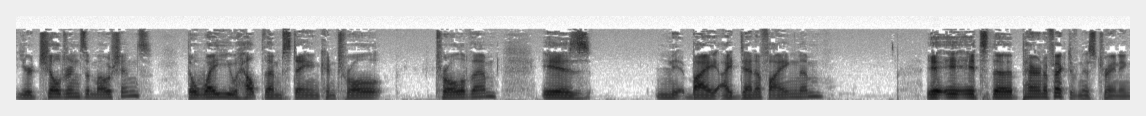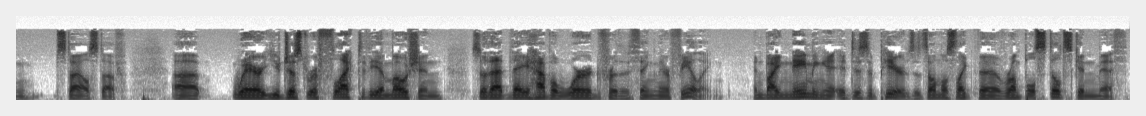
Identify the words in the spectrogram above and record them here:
your children's emotions. The way you help them stay in control control of them is by identifying them. It's the parent effectiveness training style stuff, uh, where you just reflect the emotion so that they have a word for the thing they're feeling, and by naming it, it disappears. It's almost like the Rumpelstiltskin myth.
